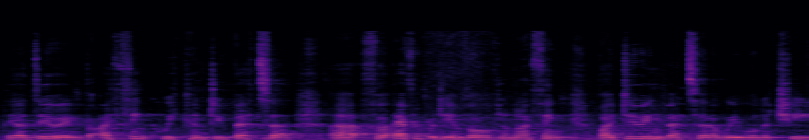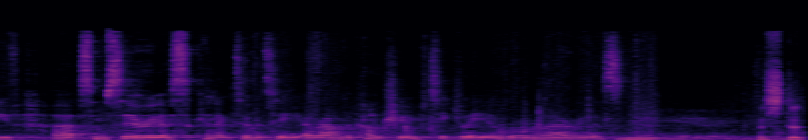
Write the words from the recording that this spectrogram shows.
they are doing, but I think we can do better uh, for everybody involved, and I think by doing better, we will achieve uh, some serious connectivity around the country, and particularly in rural areas. Mr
